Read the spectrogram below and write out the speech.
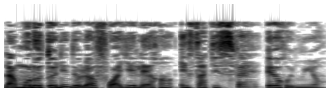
La monotonie de leur foyer les rend insatisfaits et remuants.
